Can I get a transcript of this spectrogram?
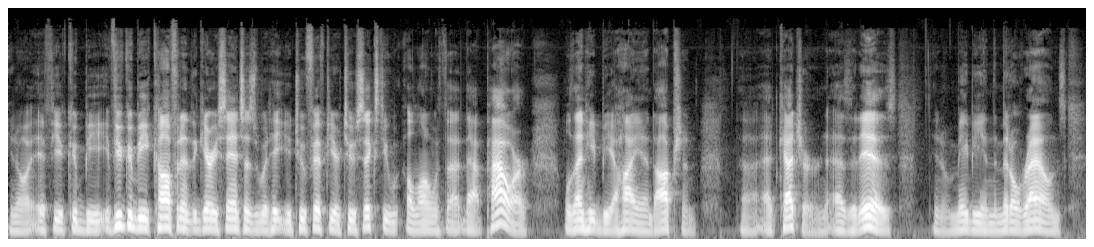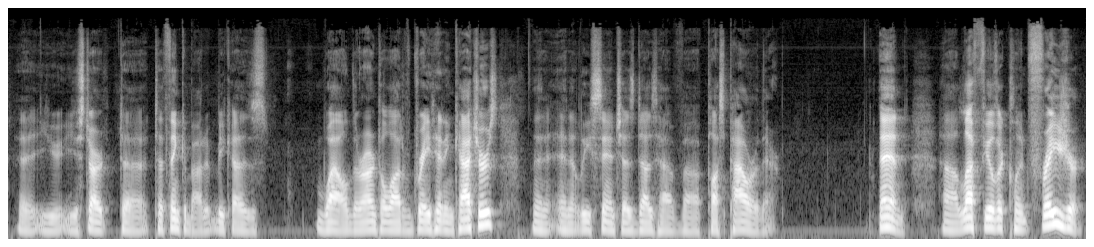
you know if you could be if you could be confident that Gary Sanchez would hit you 250 or 260 along with that, that power, well then he'd be a high end option. Uh, at catcher. As it is, you know, maybe in the middle rounds, uh, you you start to, to think about it because, well, there aren't a lot of great hitting catchers, and, and at least Sanchez does have uh, plus power there. Then uh, left fielder Clint Frazier,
